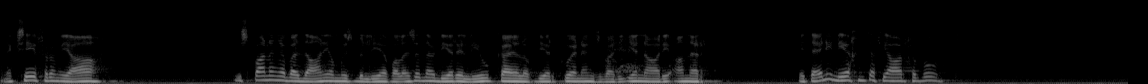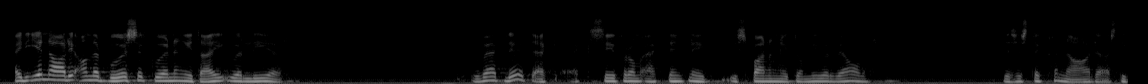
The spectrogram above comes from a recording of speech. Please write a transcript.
En ek sê vir hom ja. Die spanninge wat Daniel moes beleef, al is dit nou deur 'n leeukuil of deur konings wat die een na die ander het hy nie 90 jaar geword. Uit die een na die ander bose koning het hy oorleef. Hoe werk dit? Ek ek sê vir hom ek dink net die spanning het hom nie oorweldig nie. Dis 'n stuk genade as die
